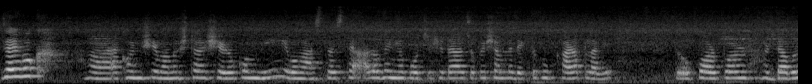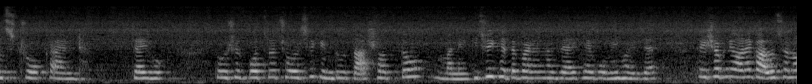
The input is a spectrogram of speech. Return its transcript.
যাই হোক এখন সে মানুষটা সেরকম নেই এবং আস্তে আস্তে আরও ভেঙে পড়ছে। সেটা চোখের সামনে দেখতে খুব খারাপ লাগে। তো পরপর ডাবল স্ট্রোক অ্যান্ড যাই হোক, তো ওষুধপত্র চলছে কিন্তু তা সত্ত্বেও মানে কিছুই খেতে পারে না, যাই খেয়ে বমি হয়ে যায়। তো এইসব নিয়ে অনেক আলোচনা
